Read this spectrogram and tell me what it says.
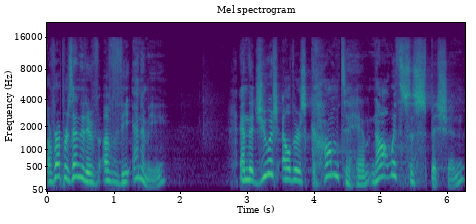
a representative of the enemy. And the Jewish elders come to him not with suspicion,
